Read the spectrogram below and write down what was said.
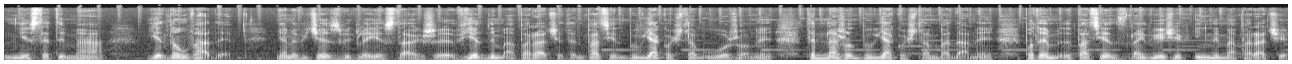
niestety ma jedną wadę. Mianowicie zwykle jest tak, że w jednym aparacie ten pacjent był jakoś tam ułożony, ten narząd był jakoś tam badany, potem pacjent znajduje się w innym aparacie,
